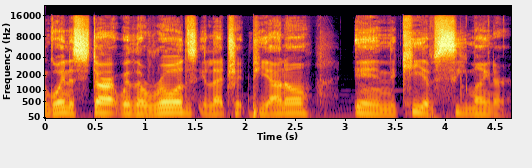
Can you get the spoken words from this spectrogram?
I'm going to start with a Rhodes electric piano in the key of C minor.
